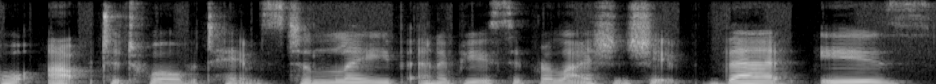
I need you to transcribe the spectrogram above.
or up to 12 attempts to leave an abusive relationship. That is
